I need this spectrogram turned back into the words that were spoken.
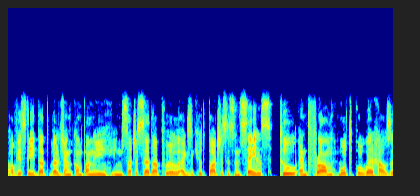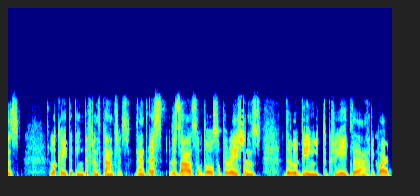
obviously that Belgian company in such a setup will execute purchases and sales to and from multiple warehouses located in different countries. And as results of those operations, there will be a need to create uh, required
